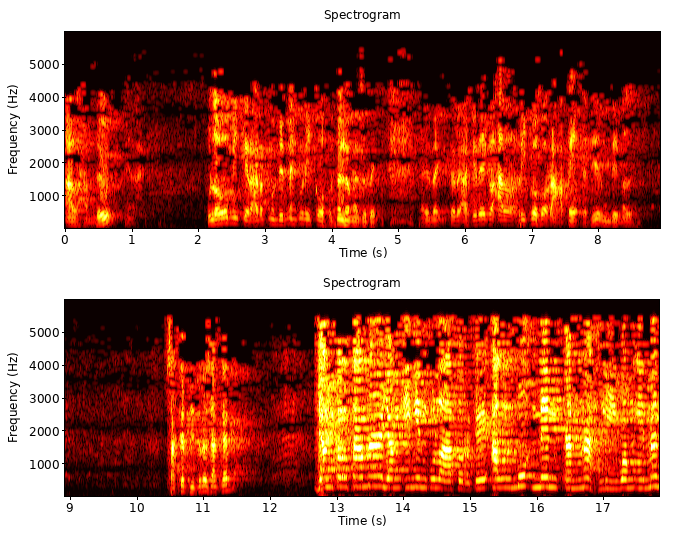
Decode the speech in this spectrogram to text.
Alhamdulillah. Kula mikir arep ngombe meh ku riko lho maksudnya. Akhirnya kok al riko kok ora apik dadi ngombe mel. Saged diterusaken yang pertama yang ingin kula aturke al mukmin kan nahli wong iman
